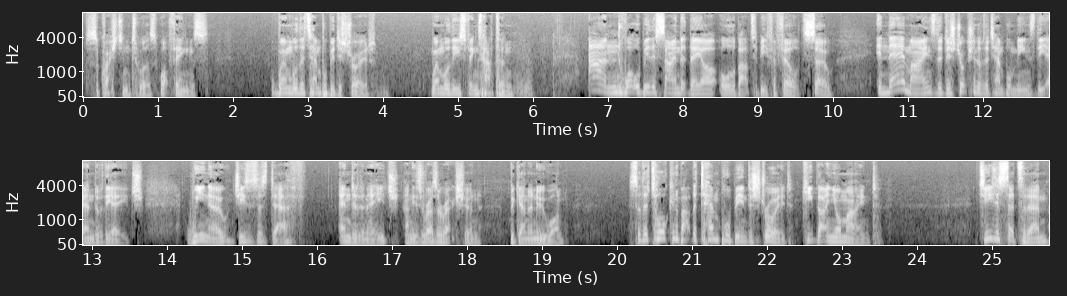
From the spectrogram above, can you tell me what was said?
It's a question to us. What things? When will the temple be destroyed? When will these things happen? And what will be the sign that they are all about to be fulfilled? So, in their minds, the destruction of the temple means the end of the age. We know Jesus' death ended an age and his resurrection began a new one. So they're talking about the temple being destroyed. Keep that in your mind. Jesus said to them,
